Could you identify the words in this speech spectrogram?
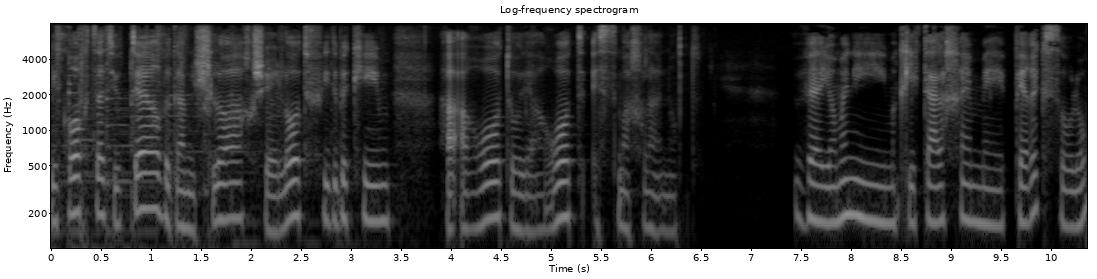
לקרוא קצת יותר וגם לשלוח שאלות, פידבקים, הערות או הערות, אשמח לענות. והיום אני מקליטה לכם אה, פרק סולו,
